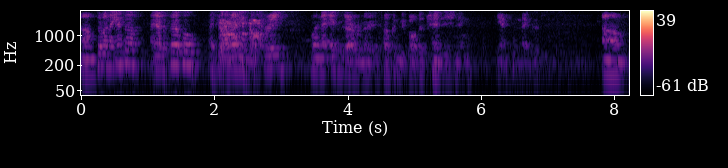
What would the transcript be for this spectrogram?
Um, so when they enter, I add a circle, I set the radius to 3. When they exit, I remove, so I couldn't be bothered transitioning the enters and exits. Um,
